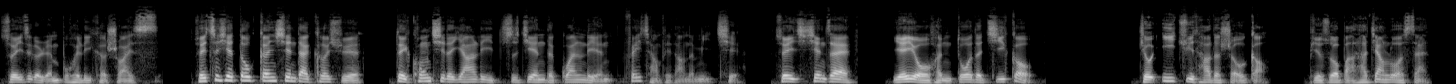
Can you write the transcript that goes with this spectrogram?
所以这个人不会立刻摔死。所以这些都跟现代科学对空气的压力之间的关联非常非常的密切。所以现在。也有很多的机构，就依据他的手稿，比如说把它降落伞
